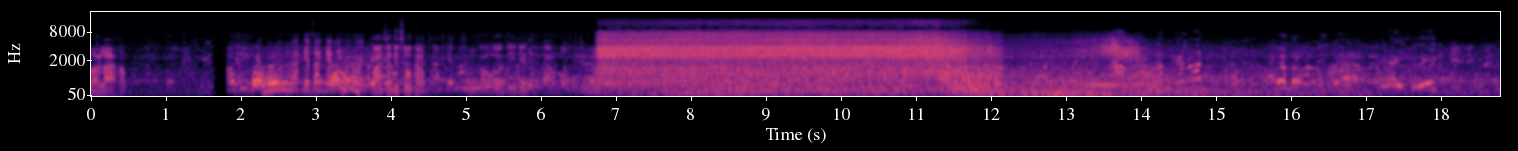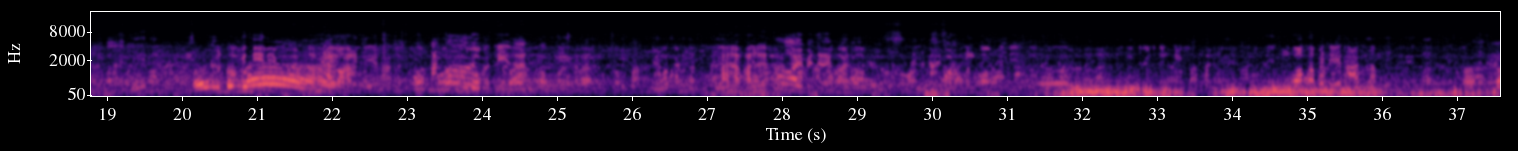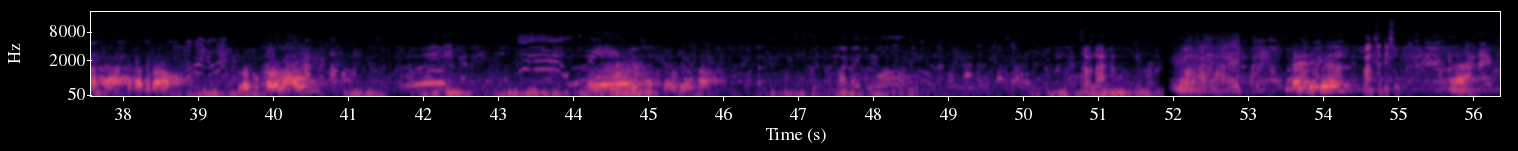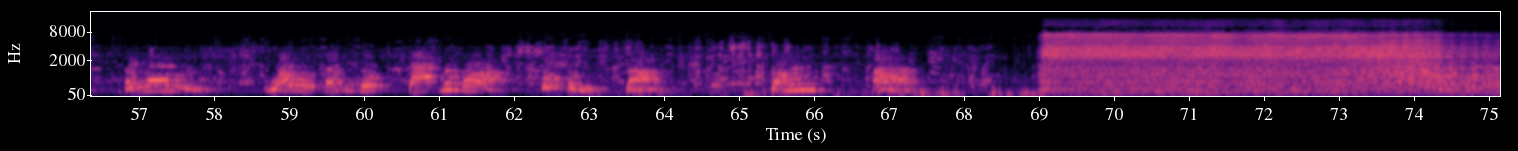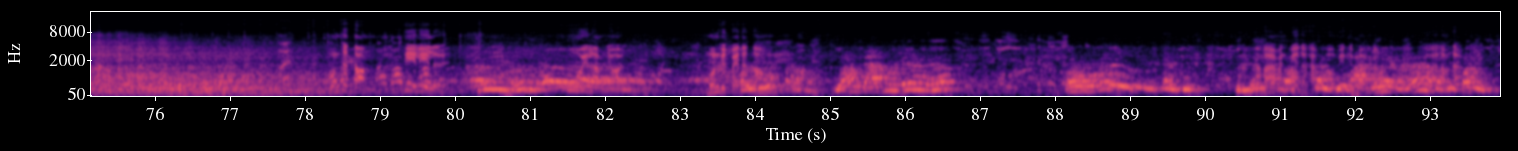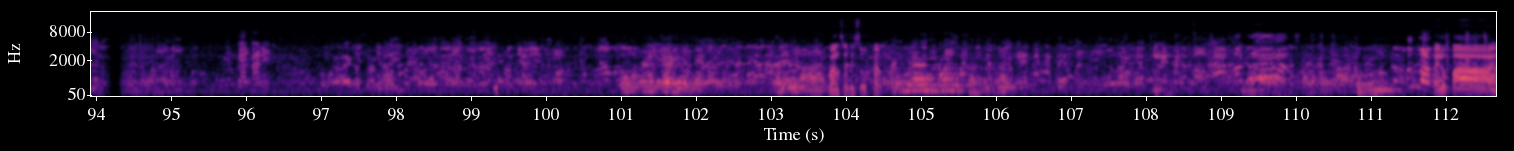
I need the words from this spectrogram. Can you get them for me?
รอเวลาครับสองหนึ่งวังสันติสุขครับเออตึ้งแล้ว ลำดับครับผ่านแล้วผ่านเลยครับอะรับดาบนะครับพี่ดอกหลบตัวไหลโอ้ยใจเยอะครับรอเวลาครับ ได้จริงวังสันติสุขครับก็ฉะนั้นวังสันติสุขจากลูกพ่อจงสวีสามสองห้าหมุนจะตองที่รี่เลย โอ้ยลำยอดหมุนขึ้นไปแต่ตองลำดาบมุนเลี้ยงนะครับโอ้ยใกล้จุดบ้าเป็นเบียดแล้วครับเอาเบียดเรียบร้อยครับลำดับวังสันติสุขครับอ ไปลูกป้าย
